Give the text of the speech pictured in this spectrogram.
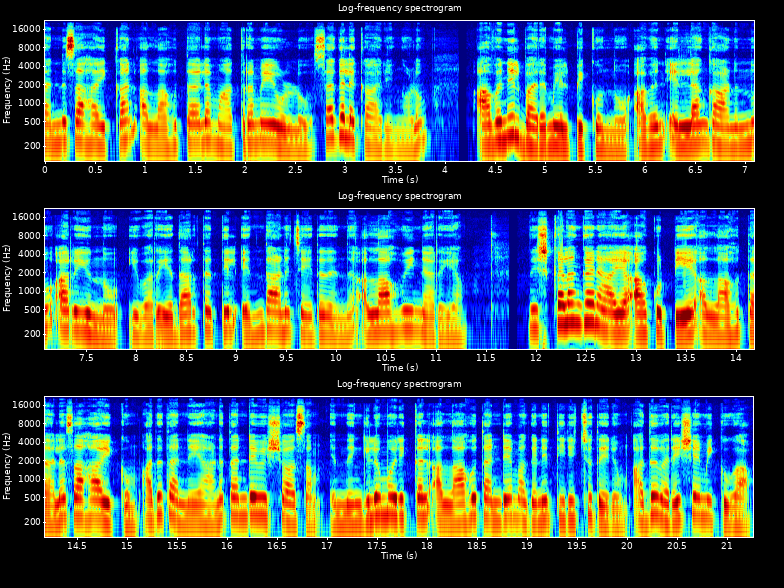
തന്നെ സഹായിക്കാൻ അള്ളാഹുത്താല മാത്രമേയുള്ളൂ. സകല കാര്യങ്ങളും അവനിൽ ഭരമേൽപ്പിക്കുന്നു അവൻ എല്ലാം കാണുന്നു അറിയുന്നു. ഇവർ യഥാർത്ഥത്തിൽ എന്താണ് ചെയ്തതെന്ന് അള്ളാഹുവിനറിയാം. നിഷ്കളങ്കനായ ആ കുട്ടിയെ അള്ളാഹു താല സഹായിക്കും. അത് തന്നെയാണ് തന്റെ വിശ്വാസം. എന്നെങ്കിലും ഒരിക്കൽ അള്ളാഹു തന്റെ മകനെ തിരിച്ചു തരും. അതുവരെ ക്ഷമിക്കുക.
